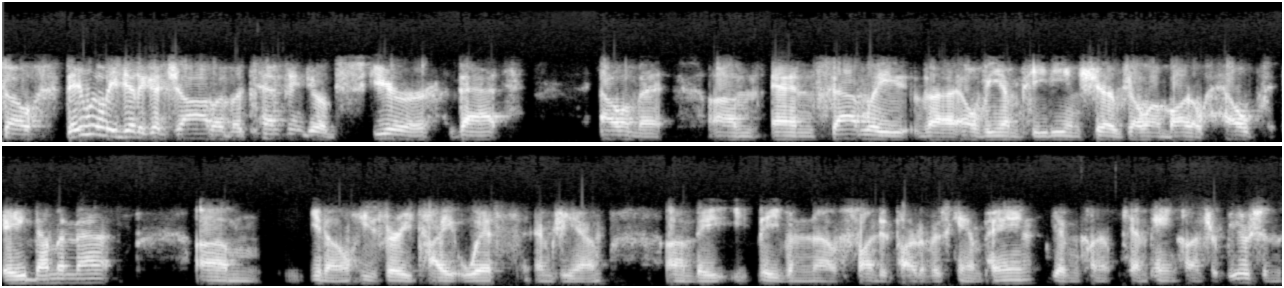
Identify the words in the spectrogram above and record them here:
So they really did a good job of attempting to obscure that element. Um, and sadly, the LVMPD and Sheriff Joe Lombardo helped aid them in that. Um, you know, he's very tight with MGM. Um, they they even uh, funded part of his campaign, giving campaign contributions.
